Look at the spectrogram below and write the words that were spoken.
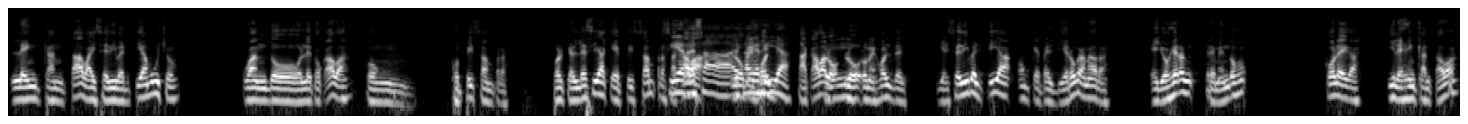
le encantaba y se divertía mucho cuando le tocaba con, con Pete Sampras. Porque él decía que Pete Sampras Sí, sacaba, esa- lo, esa mejor, sacaba lo- lo mejor de él. Y él se divertía, aunque perdiera o ganara. Ellos eran tremendos colegas y les encantaba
